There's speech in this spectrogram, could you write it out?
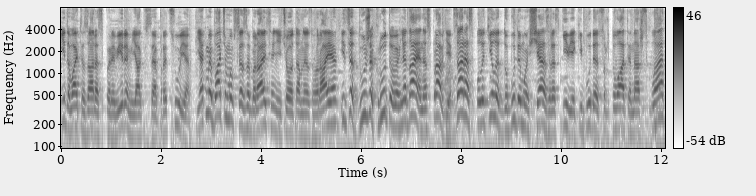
І давайте зараз перевіримо, як все працює. Як ми бачимо, все забирається, нічого там не згорає. І це дуже круто виглядає насправді. Зараз полетіли, добудемо ще зразків, які буде сортувати наш склад.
